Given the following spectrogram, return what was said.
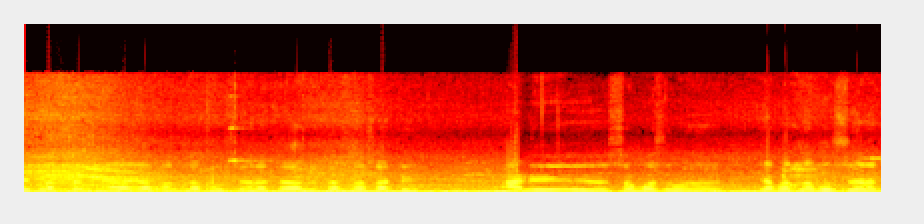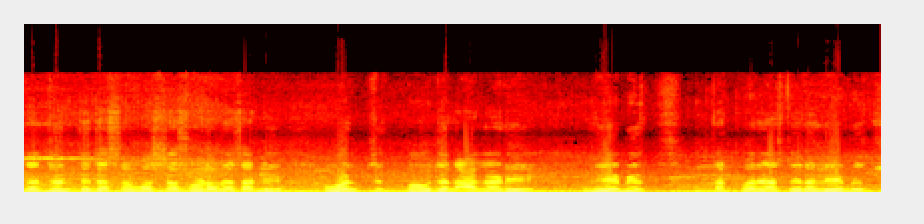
एक लक्षात घ्या या बदलापूर शहराच्या विकासासाठी आणि समस या बदलापूर शहराच्या जनतेच्या समस्या सोडवण्यासाठी वंचित बहुजन आघाडी नेहमीच तत्पर असते. ना नेहमीच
